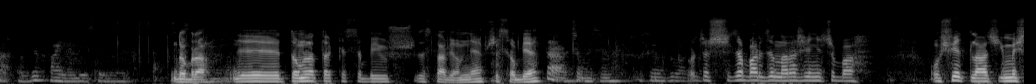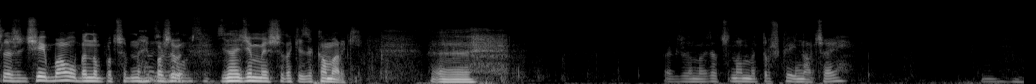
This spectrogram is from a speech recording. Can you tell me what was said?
Aczkolwiek fajne miejsce to jest. Dobra, yy, tą latarkę sobie już zostawiam, nie? Przy sobie. Tak, czemu sobie, to sobie wyłączę. Chociaż za bardzo na razie nie trzeba oświetlać i myślę, że dzisiaj mało będą potrzebne, chyba że znajdziemy jeszcze takie zakamarki. E, Także no, zaczynamy troszkę inaczej. Mhm.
